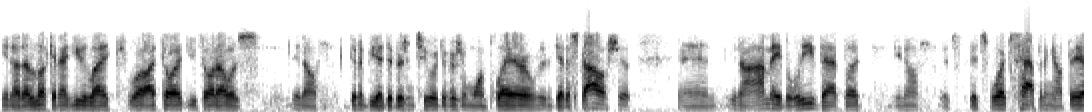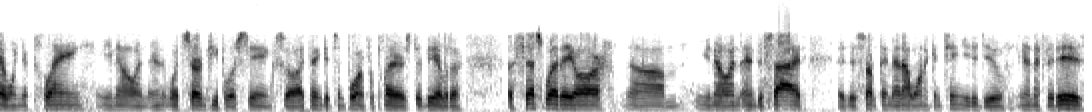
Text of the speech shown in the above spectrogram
you know, they're looking at you like, well, I thought you thought I was, you know, going to be a Division two or Division one player and get a scholarship, and you know, I may believe that, but you know, it's it's what's happening out there when you're playing, you know, and, and what certain people are seeing. So I think it's important for players to be able to assess where they are, um, you know, and, and decide is this something that I want to continue to do, and if it is,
